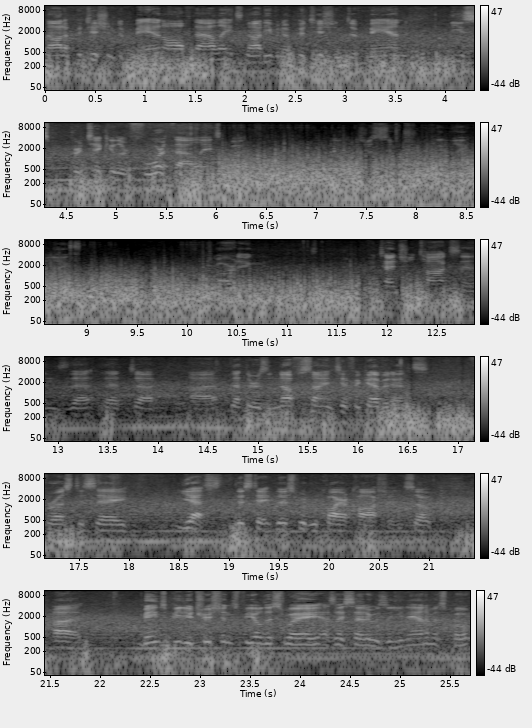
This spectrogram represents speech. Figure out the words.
not a petition to ban all phthalates, not even a petition to ban these particular four phthalates, but just some truly that, uh, uh, that there's enough scientific evidence for us to say, yes, this, this would require caution. So uh, Maine's pediatricians feel this way. As I said, it was a unanimous vote,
